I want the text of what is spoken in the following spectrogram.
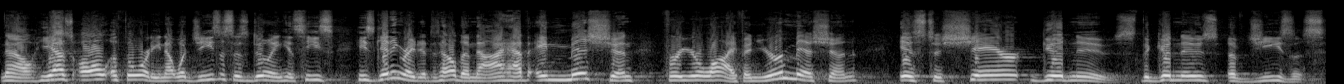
Now, he has all authority. Now, what Jesus is doing is he's, he's getting ready to tell them, now, I have a mission for your life. And your mission is to share good news, the good news of Jesus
